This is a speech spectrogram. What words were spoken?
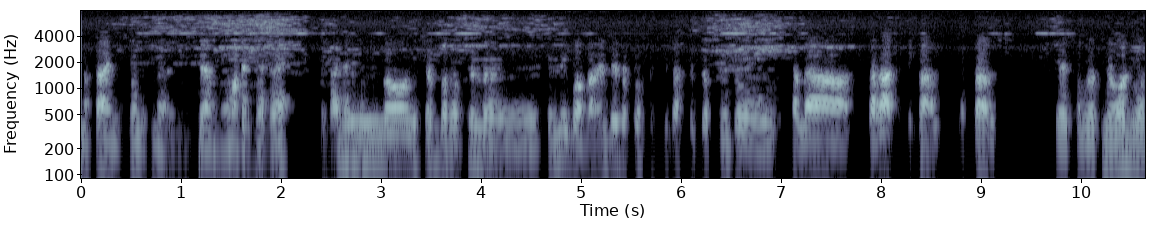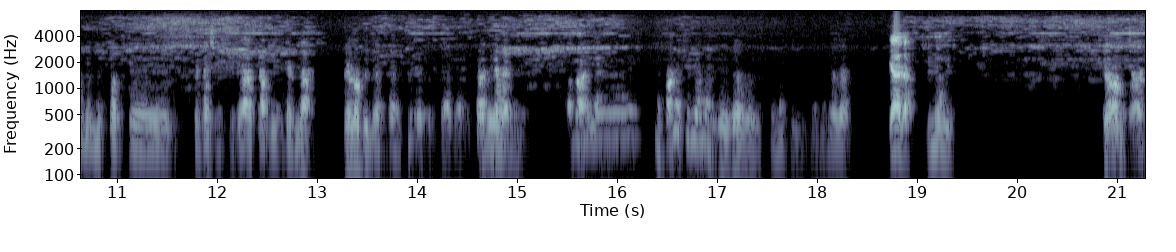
200 מ-228, כן, ממש כזה. אני לא יושב בראש של אה, של ניבו, אבל אני די בטוח שסיבה שג'וש ניבו חלה קצרה, בכלל, בכלל, בכמויות מאוד מאוד נמוכות בסופו של סדרה, הקו התקדמה, זה לא בגלל שאני חושב את זה, אבל אה, יכול להיות שגם זה עוזר לזה, אני לא יודע. יאללה, הימורים. טוב, אז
